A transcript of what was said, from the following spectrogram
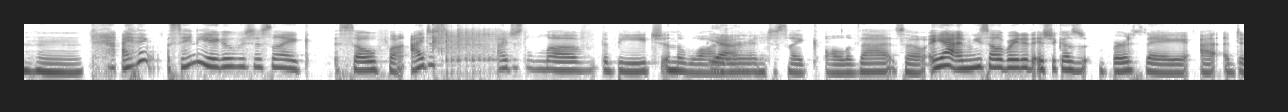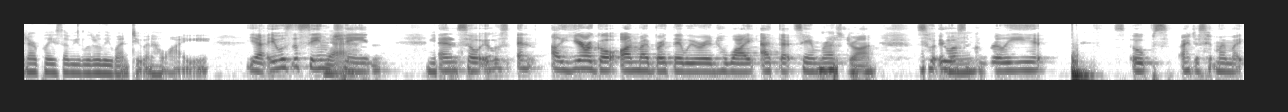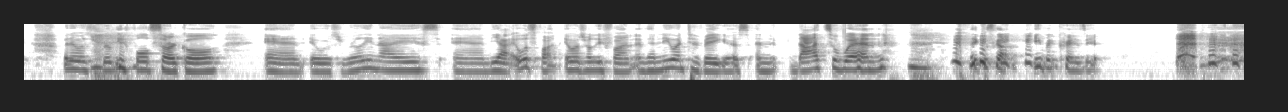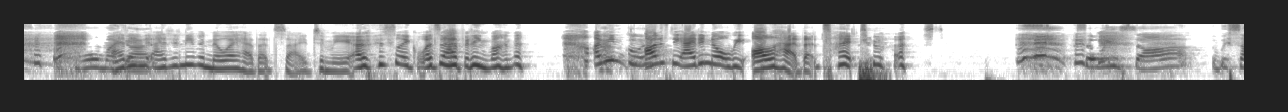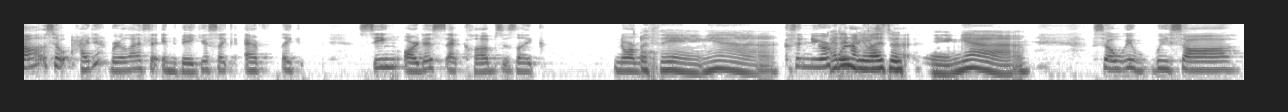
Mm-hmm. I think San Diego was just like so fun. I just I just love the beach and the water yeah. and just like all of that. So yeah, and we celebrated Ishika's birthday at a dinner place that we literally went to in Hawaii. Yeah, it was the same yeah. chain. Yeah. And so it was and a year ago on my birthday we were in Hawaii at that same mm-hmm. restaurant. So it was mm-hmm. really oops, I just hit my mic. But it was really full circle and it was really nice and yeah it was fun. It was really fun and then we went to vegas and that's when things got even crazier. Oh my I god. Didn't, i didn't even know i had that side to me. I was like what's happening mana i mean honestly i didn't know we all had that side to us. So we saw we saw so i didn't realize that in vegas like ev- like seeing artists at clubs is like normal. A thing, yeah. Because in New York, I didn't realize it was a thing. Yeah. So we we saw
